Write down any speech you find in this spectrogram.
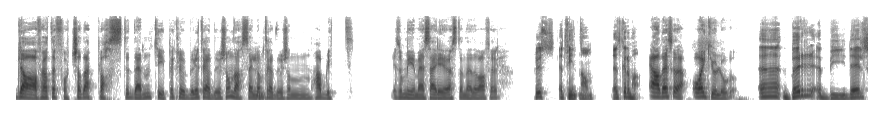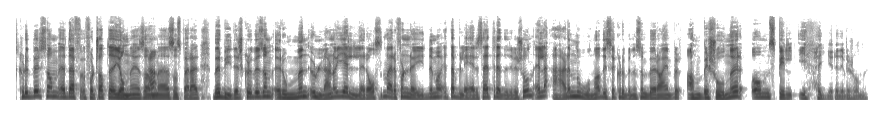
glad for at det fortsatt er plass til den type klubber i tredjedivisjon, selv om tredjedivisjon har blitt liksom mye mer seriøst enn det det var før. Pluss et fint navn. Det skal de ha. Ja, det skal de ha. Og en kul logo. Uh, bør bydelsklubber som Det er fortsatt eh, Jonny som, Ja. eh, som spør her. Bør bydelsklubber som Rommen, Ullern og Gjelleråsen være fornøyde med å etablere seg i tredjedivisjon, eller er det noen av disse klubbene som bør ha ambisjoner om spill i høyere divisjoner?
